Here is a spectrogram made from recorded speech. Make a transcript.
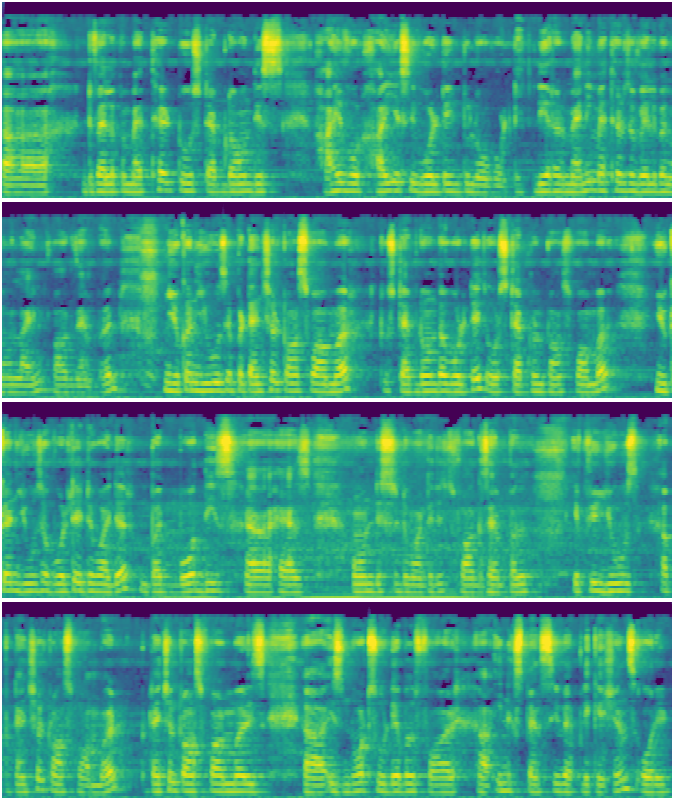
uh, develop a method to step down this high high AC voltage into low voltage. There are many methods available online. For example, you can use a potential transformer to step down the voltage or step down transformer. You can use a voltage divider, but both these uh, has own disadvantages. For example, if you use a potential transformer. Potential transformer is uh, is not suitable for uh, inexpensive applications or it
